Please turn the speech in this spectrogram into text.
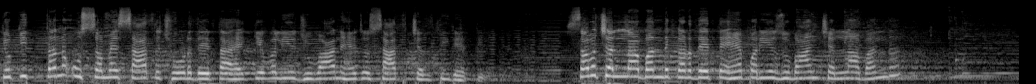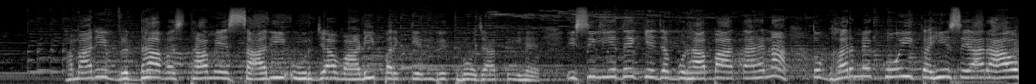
क्योंकि तन उस समय साथ छोड़ देता है। केवल ये ज़ुबान है जो साथ चलती रहती है। सब चलना बंद कर देते हैं, पर ये ज़ुबान चलना बंद। हमारी वृद्धावस्था में सारी ऊर्जा वाणी पर केंद्रित हो जाती है। इसीलिए देखिए, जब बुढ़ापा आता है ना तो घर में कोई कहीं से आ रहा हो,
